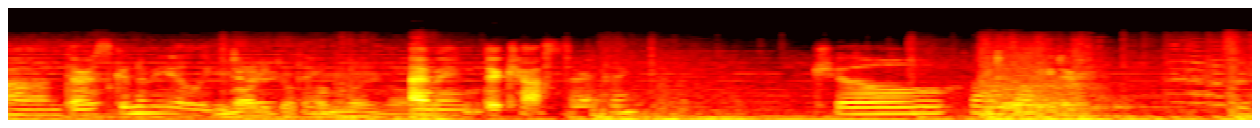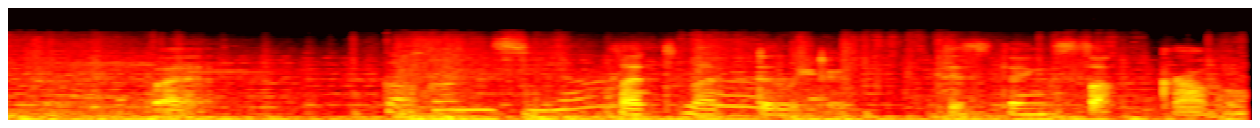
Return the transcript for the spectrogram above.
Uh, there's gonna be a leader thing. I mean, the caster thing kill deleter. But let let let deleter. This thing suck gravel.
